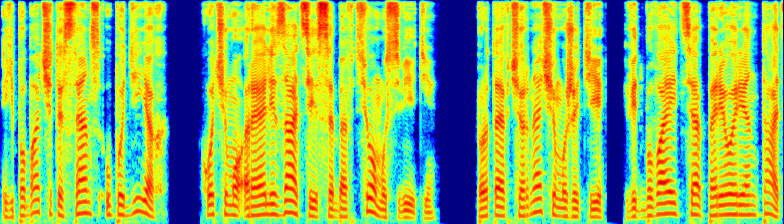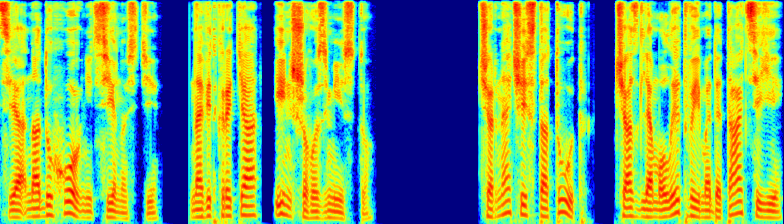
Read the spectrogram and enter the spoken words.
і побачити сенс у подіях, хочемо реалізації себе в цьому світі, проте в чернечому житті відбувається переорієнтація на духовні цінності, на відкриття іншого змісту. Чернечий статут, час для молитви й медитації,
